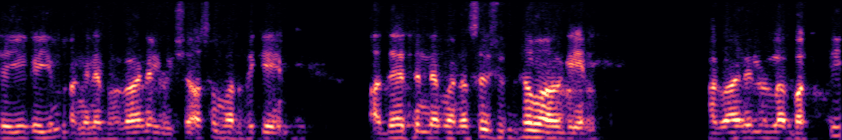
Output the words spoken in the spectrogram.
ചെയ്യുകയും അങ്ങനെ ഭഗവാനിൽ വിശ്വാസം വർദ്ധിക്കുകയും അദ്ദേഹത്തിന്റെ മനസ്സ് ശുദ്ധമാവുകയും ഭഗവാനിലുള്ള ഭക്തി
